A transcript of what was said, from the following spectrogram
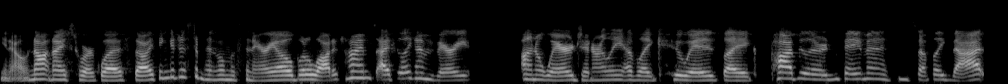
you know, not nice to work with. So I think it just depends on the scenario. But a lot of times I feel like I'm very unaware generally of like who is like popular and famous and stuff like that.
